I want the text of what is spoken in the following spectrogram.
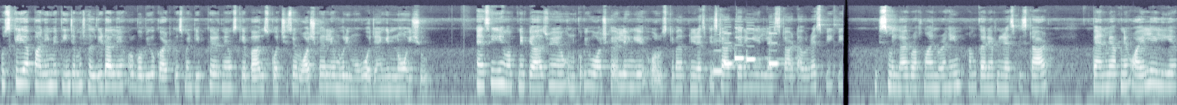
उसके लिए आप पानी में तीन चम्मच हल्दी डालें और गोभी को काट के उसमें डिप कर दें। उसके बाद उसको अच्छे से वॉश कर लें, वो रिमूव हो जाएँगे नो इशू ऐसे ही हम अपने प्याज जो हैं, उनको भी वॉश कर लेंगे और उसके बाद अपनी रेसिपी स्टार्ट करेंगे। लेट स्टार्ट आवर रेसिपी बिसमीम हम करें अपनी रेसिपी स्टार्ट पैन में आपने ऑयल ले लिए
